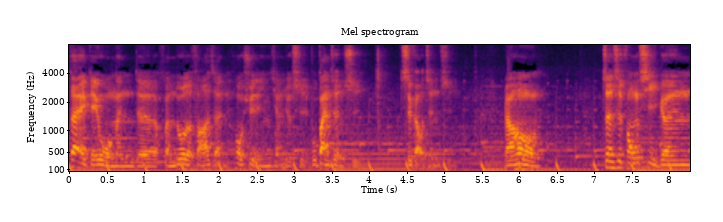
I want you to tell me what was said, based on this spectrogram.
带给我们的很多的发展，后续的影响就是不办正事，只搞政治，然后政治风气跟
